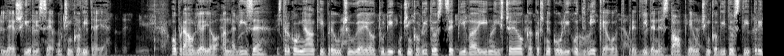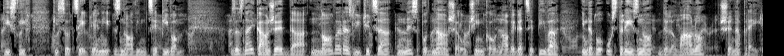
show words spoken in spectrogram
le širi se učinkoviteje. Opravljajo analize, strokovnjaki preučujejo tudi učinkovitost cepiva in iščejo kakršnekoli odmike od predvidene stopnje učinkovitosti pri tistih, ki so cepljeni z novim cepivom. Za zdaj kaže, da nova različica ne spodnaša učinkov novega cepiva in da bo ustrezno delovalo še naprej.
